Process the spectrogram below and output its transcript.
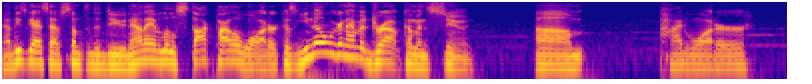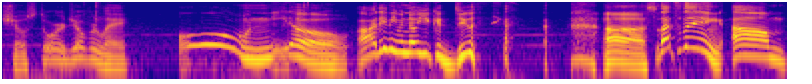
Now these guys have something to do. Now they have a little stockpile of water because you know we're gonna have a drought coming soon. Um, hide water, show storage overlay. Oh, neato! I didn't even know you could do that. uh, so that's the thing. Um,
